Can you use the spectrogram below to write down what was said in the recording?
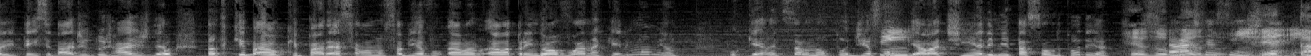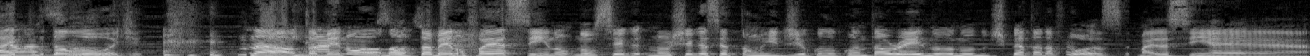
a intensidade dos raios dela. Tanto que, ao que parece, ela não sabia vo- ela, ela aprendeu a voar naquele momento. Porque antes ela não podia, Sim. porque ela tinha limitação do poder. Resumindo, assim, é, Jedi por relação- download. Não, também não, não, também não foi assim. Não, não, chega, não chega a ser tão ridículo quanto a Rey no, no Despertar da Força. Mas assim, é.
